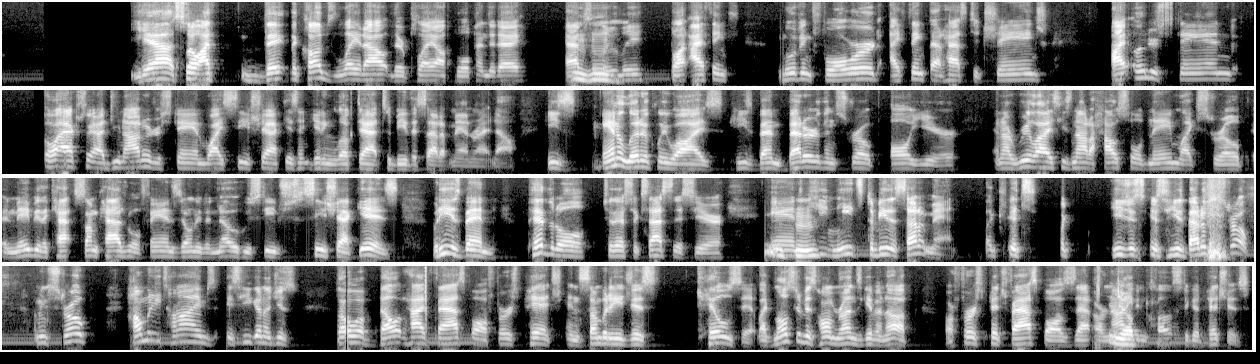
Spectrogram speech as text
Yeah, so I they the Cubs laid out their playoff bullpen today, absolutely. But I think moving forward, I think that has to change. I understand. Well, actually, I do not understand why Cishek isn't getting looked at to be the setup man right now. He's analytically wise, he's been better than Strop all year. And I realize he's not a household name like Strop, and maybe the ca- some casual fans don't even know who Steve Cishek is. But he has been pivotal to their success this year, and Mhm. he needs to be the setup man. Like it's like he just is. He's better than Strop. I mean, Strop. How many times is he gonna just throw a belt high fastball first pitch and somebody just kills it? Like most of his home runs given up are first pitch fastballs that are not Yep. even close to good pitches.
